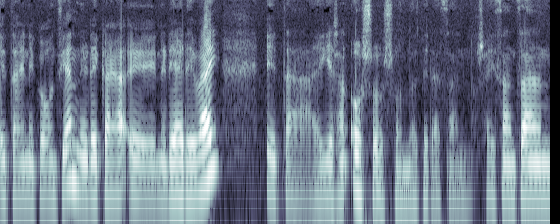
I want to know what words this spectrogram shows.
eta eneko gontzian, nereka, e, nerea ere bai, eta egia esan oso oso ondo atera zan. Osea, izan zan,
